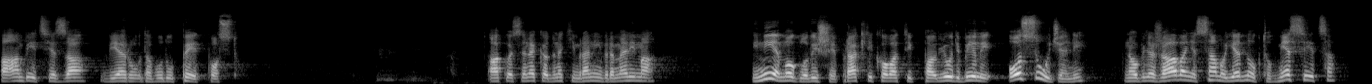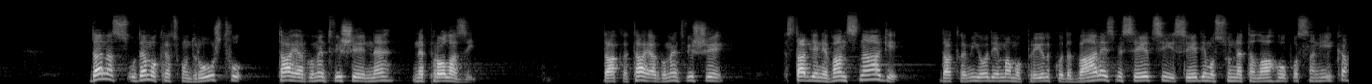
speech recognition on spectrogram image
a ambicije za vjeru da budu 5%. Ako je se nekad u nekim ranim vremenima i nije moglo više praktikovati, pa ljudi bili osuđeni na obilježavanje samo jednog tog mjeseca, danas u demokratskom društvu taj argument više ne, ne prolazi. Dakle, taj argument više stavljen je van snage. Dakle, mi ovdje imamo priliku da 12 mjeseci sjedimo sunnet Allahov poslanika,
